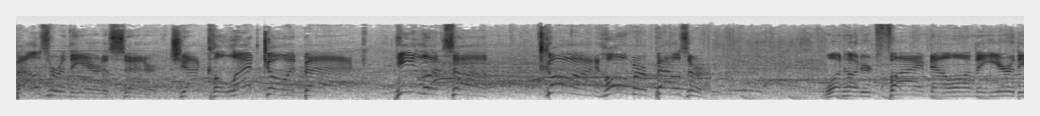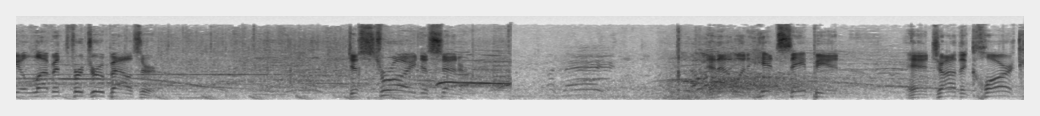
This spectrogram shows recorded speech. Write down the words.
Bowser in the air to center. Jack Collette going back. He looks up. Gone. Homer Bowser. 105 now on the year, the 11th for Drew Bowser. Destroyed to center. And that one hit Sapien. And Jonathan Clark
